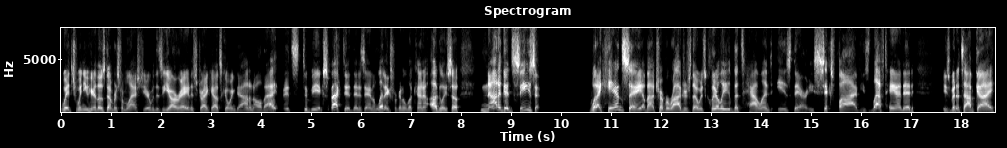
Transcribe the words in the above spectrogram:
which when you hear those numbers from last year with his ERA and his strikeouts going down and all that, it's to be expected that his analytics were going to look kind of ugly. So, not a good season. What I can say about Trevor Rogers, though, is clearly the talent is there. He's six five. he's left handed, he's been a top guy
